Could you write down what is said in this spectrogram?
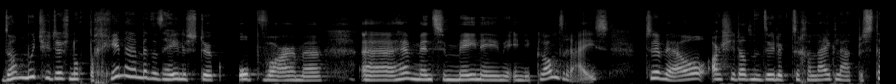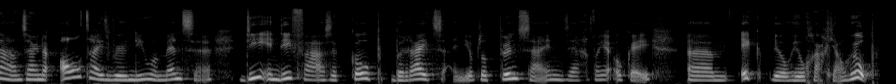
Dan moet je dus nog beginnen met het hele stuk opwarmen, uh, hè, mensen meenemen in die klantreis. Terwijl, als je dat natuurlijk tegelijk laat bestaan, zijn er altijd weer nieuwe mensen die in die fase koopbereid zijn. Die op dat punt zijn, die zeggen van ja, oké, um, ik wil heel graag jouw hulp.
